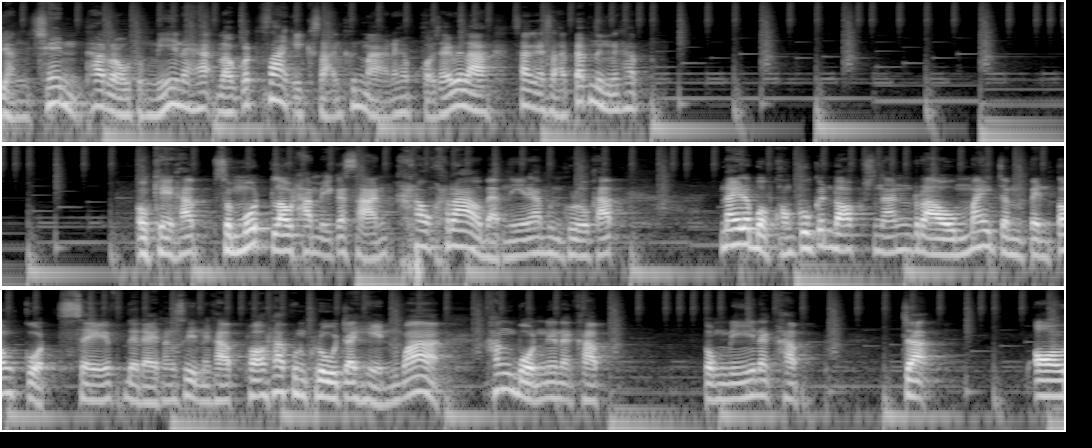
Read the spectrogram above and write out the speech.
อย่างเช่น ถ้าเราตรงนี้นะฮะเราก็สร้างเอกสารขึ้นมานะครับ ขอใช้เวลาสร้างเอกสารแป๊บหนึ่งนะครับโอเคครับ สมมุติเราทำเอกสารคร่าวๆ แบบนี้นะคุณครูครับ ในระบบของ Google Docs นั้นเราไม่จำเป็นต้องกด Save ใดๆทั้งสิ้นนะครับ เพราะถ้าคุณครูจะเห็นว่าข้างบนเนี่ยนะครับ ตรงนี้นะครับจะ all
